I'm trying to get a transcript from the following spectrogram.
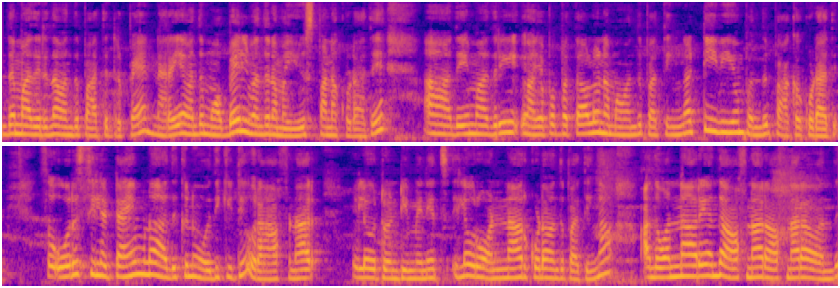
இந்த மாதிரி தான் வந்து பார்த்துட்ருப்பேன் நிறைய வந்து மொபைல் வந்து நம்ம யூஸ் பண்ணக்கூடாது. அதே மாதிரி எப்போ பார்த்தாலும் நம்ம வந்து பார்த்திங்கன்னா டிவியும் வந்து பார்க்கக்கூடாது. ஸோ ஒரு சில டைமில் அதுக்குன்னு ஒதுக்கிட்டு ஒரு ஆஃப் அன் ஹவர் இல்லை ஒரு டுவெண்ட்டி மினிட்ஸ் இல்லை ஒரு ஒன் ஹவர் கூட வந்து பார்த்திங்கன்னா அந்த ஒன் ஹவரே வந்து half an hour half an ஹவராக வந்து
